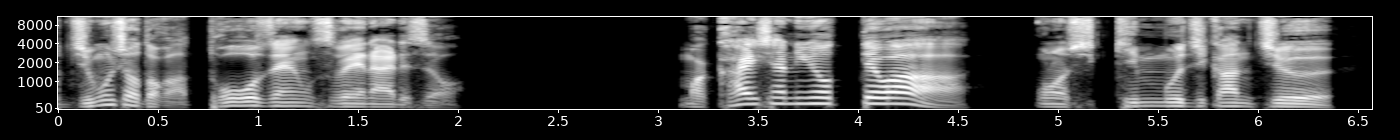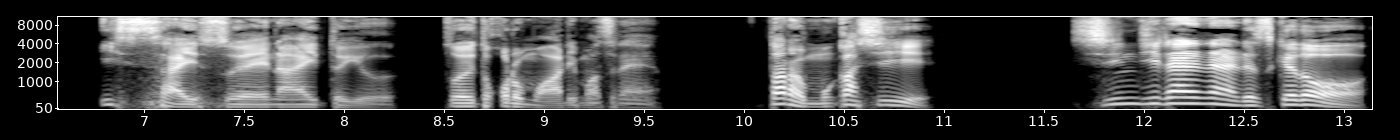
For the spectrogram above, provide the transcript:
う事務所とか当然吸えないですよ。まあ会社によっては、この勤務時間中、一切吸えないという、そういうところもありますね。ただ昔、信じられないですけど、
